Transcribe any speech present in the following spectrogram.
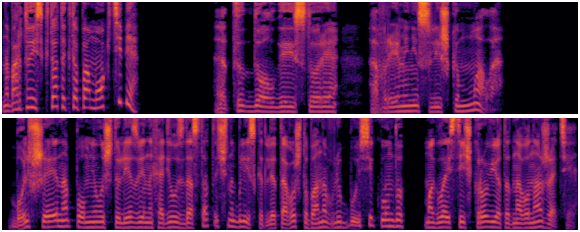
«На борту есть кто-то, кто помог тебе?» «Это долгая история, а времени слишком мало». Боль в шее напомнила, что лезвие находилось достаточно близко для того, чтобы она в любую секунду могла истечь кровью от одного нажатия.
